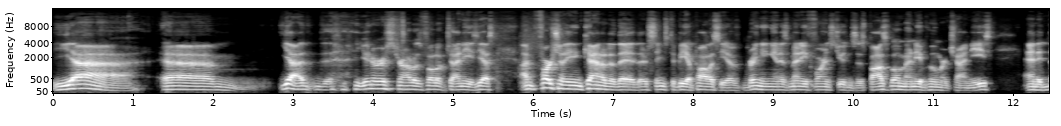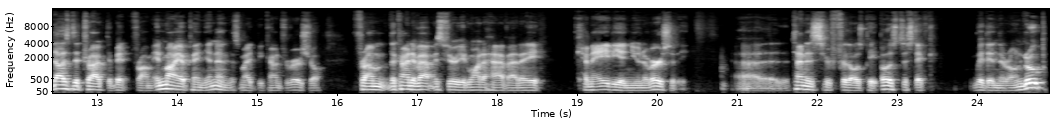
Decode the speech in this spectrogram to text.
Yeah. Um, yeah. The University of Toronto is full of Chinese. Yes. Unfortunately, in Canada, they, there seems to be a policy of bringing in as many foreign students as possible, many of whom are Chinese. And it does detract a bit from, in my opinion, and this might be controversial, from the kind of atmosphere you'd want to have at a Canadian university. Uh, the tendency for those people is to stick within their own group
